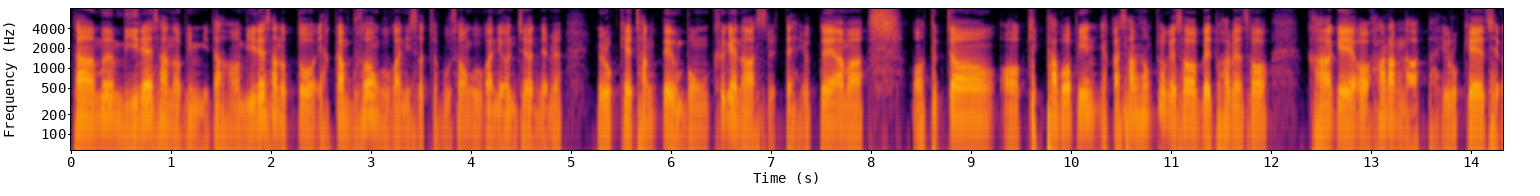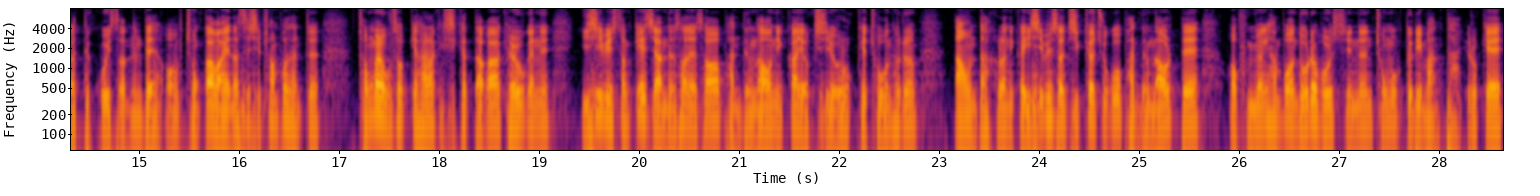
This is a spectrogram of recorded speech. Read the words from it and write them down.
다음은 미래산업입니다. 어, 미래산업도 약간 무서운 구간이 있었죠. 무서운 구간이 언제였냐면 이렇게 장대 음봉 크게 나왔을 때 이때 아마 어, 특정 어, 기타 법인 약간 삼성 쪽에서 매도하면서 강하게 어, 하락 나왔다. 이렇게 제가 듣고 있었는데 어, 종가 마이너스 13% 정말 무섭게 하락시켰다가 결국에는 21선 깨지 않는 선에서 반등 나오니까 역시 이렇게 좋은 흐름 나온다. 그러니까 21선 지켜주고 반등 나올 때 어, 분명히 한번 노려볼 수 있는 종목들이 많다. 이렇게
